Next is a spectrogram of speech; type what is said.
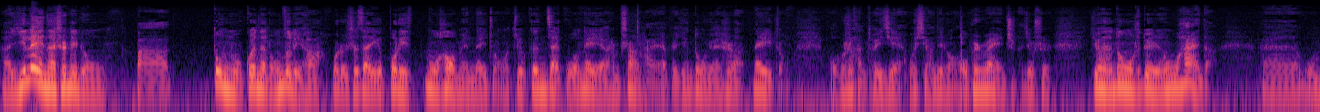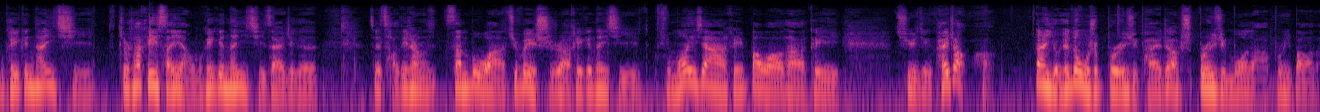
啊，一类呢是那种把动物关在笼子里哈，或者是在一个玻璃幕后面那种，就跟在国内啊，什么上海啊、北京动物园似的那一种，我不是很推荐。我喜欢那种 open range 的，就是有很多动物是对人无害的，呃，我们可以跟它一起，就是它可以散养，我们可以跟它一起在这个在草地上散步啊，去喂食啊，可以跟它一起抚摸一下，可以抱抱它，可以去这个拍照啊。但是有些动物是不允许拍照，是不允许摸的啊，不允许抱的。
